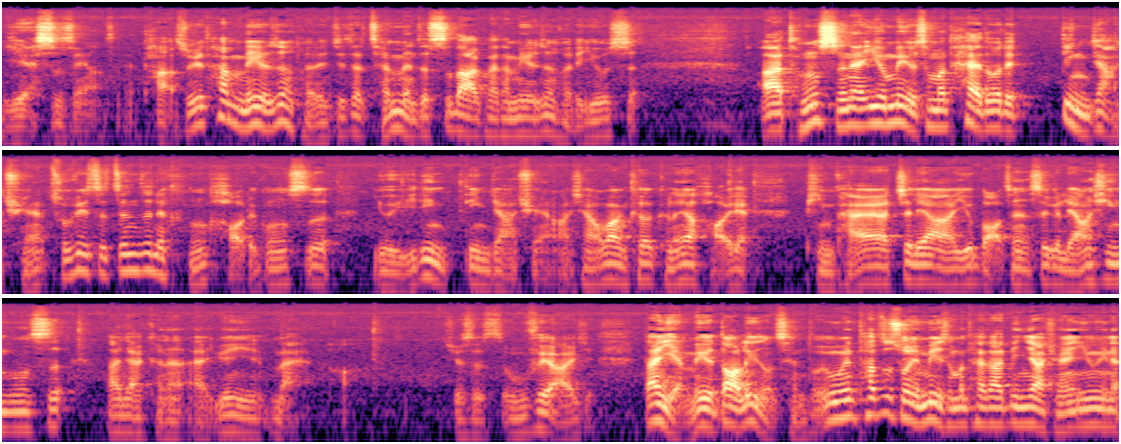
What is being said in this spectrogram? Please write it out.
也是这样子的。它所以它没有任何的，就在成本这四大块，它没有任何的优势。啊，同时呢又没有什么太多的定价权，除非是真正的很好的公司有一定定价权啊。像万科可能要好一点，品牌啊质量啊有保证，是个良心公司，大家可能哎愿意买啊。就是无非而已，但也没有到那种程度，因为它之所以没有什么太大定价权，因为呢，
